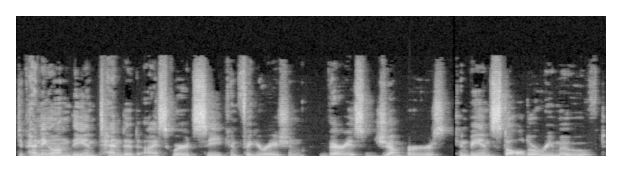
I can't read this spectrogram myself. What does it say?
Depending on the intended I2C configuration, various jumpers can be installed or removed,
